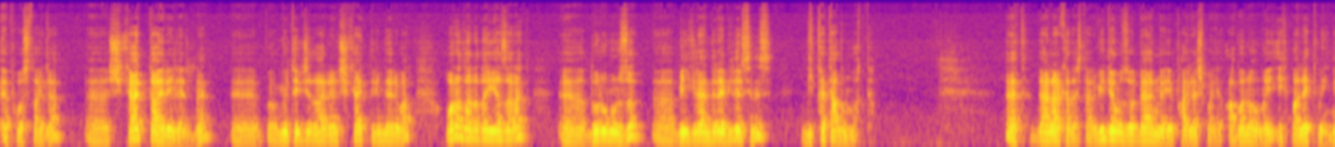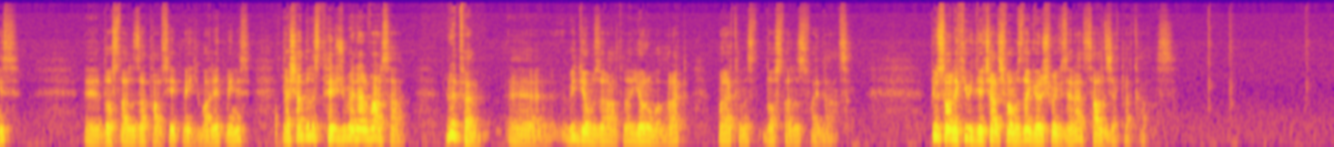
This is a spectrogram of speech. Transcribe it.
e-postayla e, şikayet dairelerine, e, mülteci dairelerinin şikayet birimleri var. Oralara da yazarak e, durumunuzu bilgilendirebilirsiniz. Dikkate alınmakta. Evet değerli arkadaşlar videomuzu beğenmeyi, paylaşmayı, abone olmayı ihmal etmeyiniz. E, dostlarınıza tavsiye etmeyi ihmal etmeyiniz. Yaşadığınız tecrübeler varsa lütfen videomuzun altına yorum olarak bırakınız. Dostlarınız faydalansın. Bir sonraki video çalışmamızda görüşmek üzere. Sağlıcakla kalınız.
